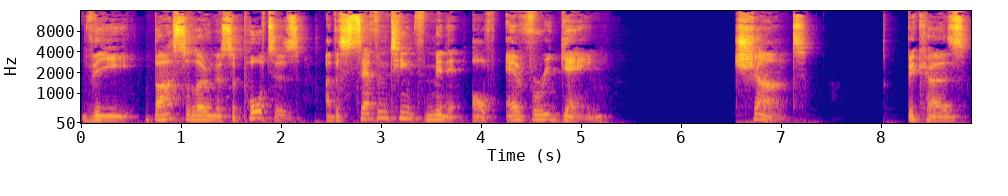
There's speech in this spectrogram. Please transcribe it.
The Barcelona supporters at the 17th minute of every game chant because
